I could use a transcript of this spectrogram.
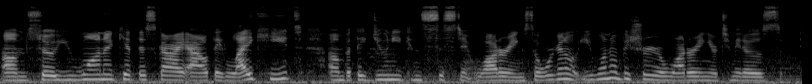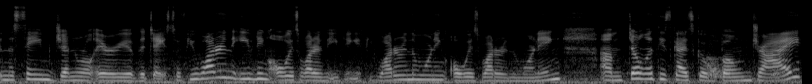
Um, so you wanna get this guy out. They like heat, um, but they do need consistent watering. So we're gonna, you wanna be sure you're watering your tomatoes in the same general area of the day. So if you water in the evening, always water in the evening. If you water in the morning, always water in the morning. Um, don't let these guys go bone dry,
